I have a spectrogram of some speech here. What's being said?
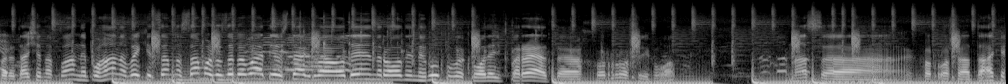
Передача на фланг непогано. Вихід сам на сам може забивати. Ось так 2-1. Ролинг групу виходить вперед. Хороший гол. У нас е, хороша атака.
